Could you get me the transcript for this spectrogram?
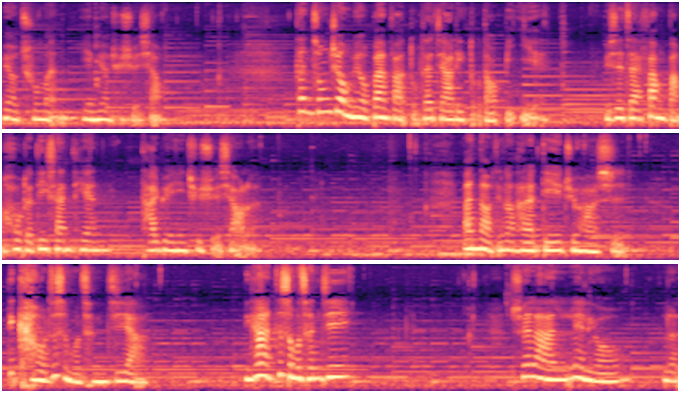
没有出门，也没有去学校，但终究没有办法躲在家里躲到毕业。于是，在放榜后的第三天，他愿意去学校了。班导听到他的第一句话是：“你考这什么成绩啊？你看这什么成绩？”虽然泪流了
